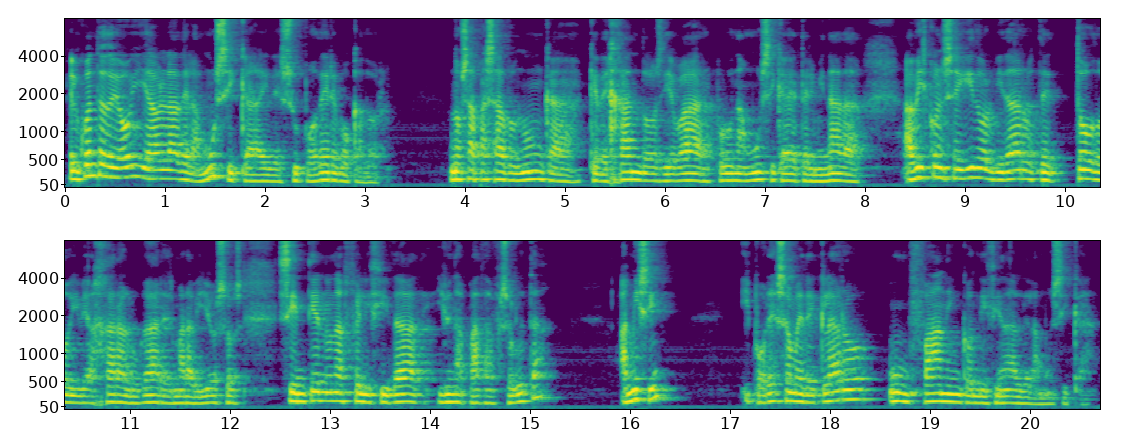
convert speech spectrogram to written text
El cuento de hoy habla de la música y de su poder evocador. ¿No os ha pasado nunca que dejándoos llevar por una música determinada habéis conseguido olvidaros de todo y viajar a lugares maravillosos sintiendo una felicidad y una paz absoluta? A mí sí, y por eso me declaro un fan incondicional de la música,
